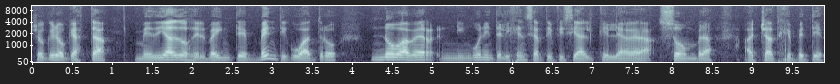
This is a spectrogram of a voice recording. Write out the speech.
Yo creo que hasta mediados del 2024 no va a haber ninguna inteligencia artificial que le haga sombra a ChatGPT.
